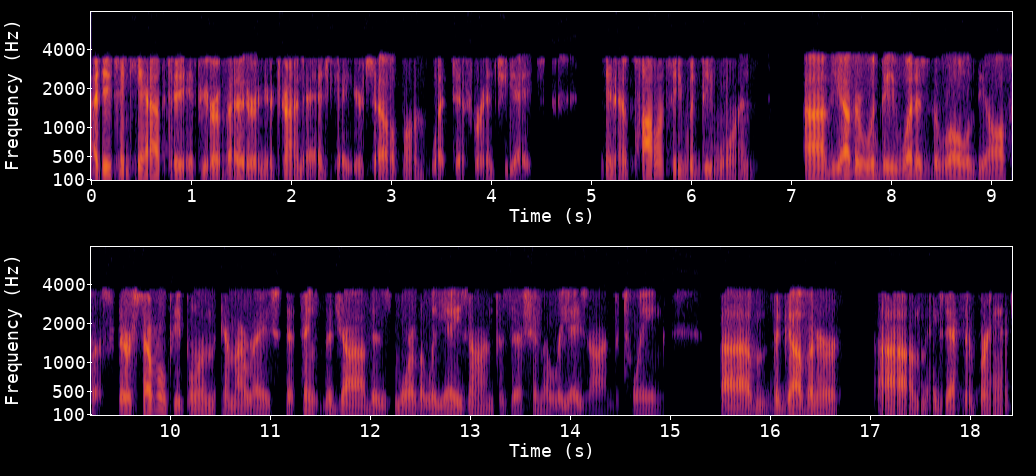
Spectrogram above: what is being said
I do think you have to, if you're a voter and you're trying to educate yourself on what differentiates, you know, policy would be one. Uh, the other would be what is the role of the office? There are several people in, in my race that think the job is more of a liaison position, a liaison between um, the governor, um, executive branch,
